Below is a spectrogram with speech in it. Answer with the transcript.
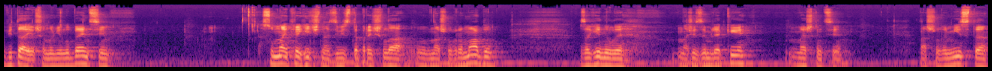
Вітаю, шановні лубенці. Сумна і трагічна звістка прийшла в нашу громаду. Загинули наші земляки, мешканці нашого міста,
